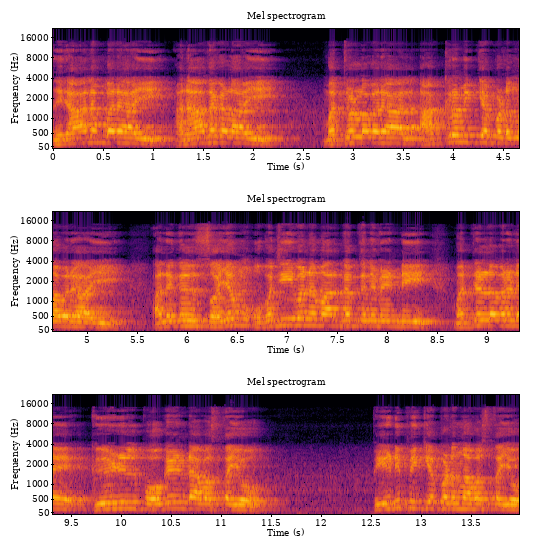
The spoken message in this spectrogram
നിരാലംബരായി അനാഥകളായി മറ്റുള്ളവരാൽ ആക്രമിക്കപ്പെടുന്നവരായി അല്ലെങ്കിൽ സ്വയം ഉപജീവന മാർഗത്തിന് വേണ്ടി മറ്റുള്ളവരുടെ കീഴിൽ പോകേണ്ട അവസ്ഥയോ പീഡിപ്പിക്കപ്പെടുന്ന അവസ്ഥയോ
